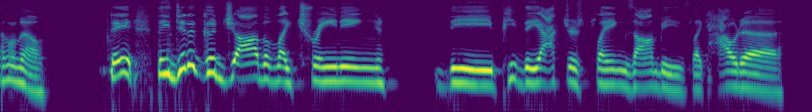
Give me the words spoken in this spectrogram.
I don't know. They they did a good job of like training the the actors playing zombies like how to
